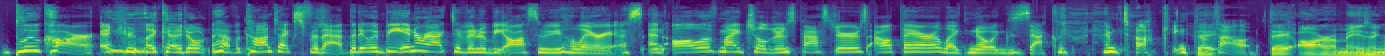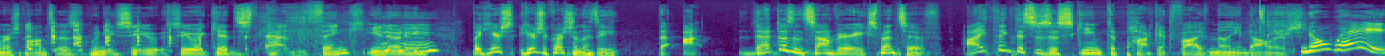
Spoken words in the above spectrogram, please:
blue car and you're like i don't have a context for that but it would be interactive and it would be awesome it would be hilarious and all of my children's pastors out there like know exactly what i'm talking They, about they are amazing responses when you see see what kids think. You know what I mean? Mm-hmm. But here's here's a question, Lindsey. That I, that doesn't sound very expensive. I think this is a scheme to pocket five million dollars. no way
